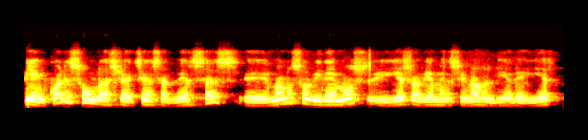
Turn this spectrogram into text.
Bien, ¿cuáles son las reacciones adversas? Eh, no nos olvidemos, y eso había mencionado el día de ayer,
